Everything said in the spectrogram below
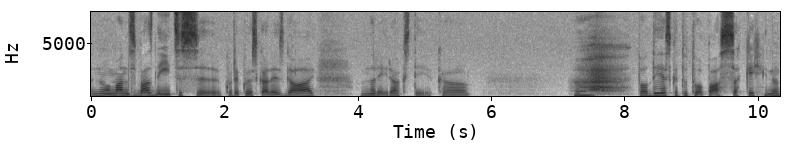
no manas baznīcas, kur, kur es kādreiz gāju, un arī rakstīja, ka Paldies, ka tu to pasaki, nu,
